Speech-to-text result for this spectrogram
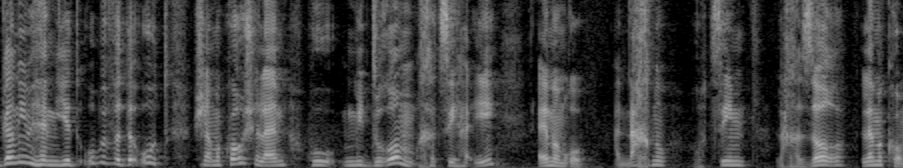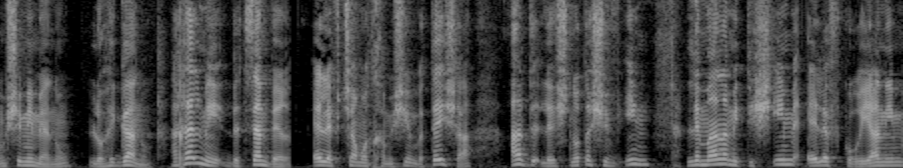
גם אם הם ידעו בוודאות שהמקור שלהם הוא מדרום חצי האי, הם אמרו, אנחנו רוצים לחזור למקום שממנו לא הגענו. החל מדצמבר 1959 עד לשנות ה-70, למעלה מ-90 אלף קוריאנים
